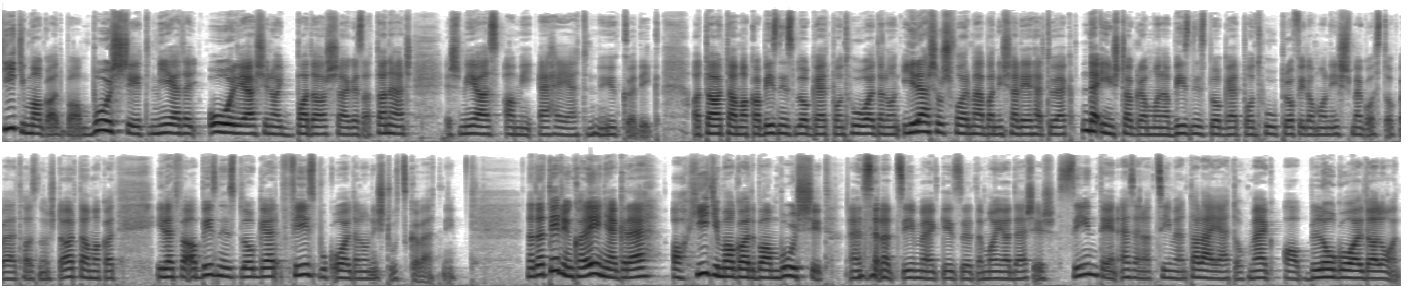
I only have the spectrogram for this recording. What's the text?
higgy magadban bullshit, miért egy óriási nagy badarság ez a tanács, és mi az, ami ehelyett működik. A tartalmak a businessblogger.hu oldalon írásos formában is elérhetőek, de Instagramon a businessblogger.hu profilomon is megosztok veled hasznos tartalmakat, illetve a Business Blogger Facebook oldalon is tudsz követni. Na de térjünk a lényegre, a Higgy magadban bullshit. Ezzel a címmel készült a mai adás, és szintén ezen a címen találjátok meg a blog oldalon.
